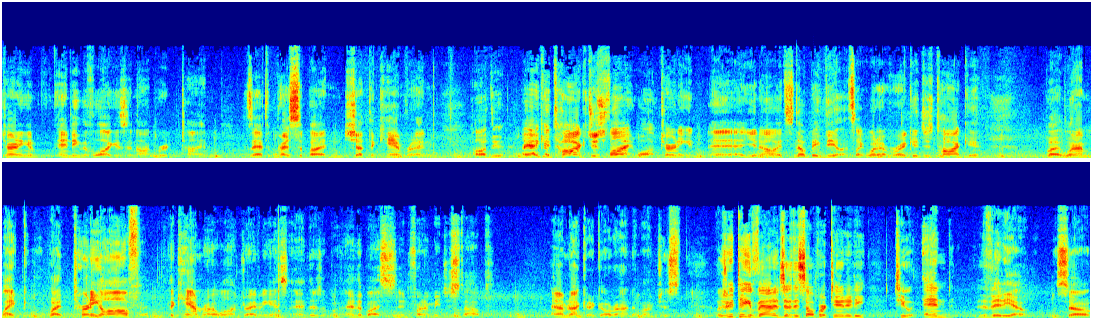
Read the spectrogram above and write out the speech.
Turning and ending the vlog is an awkward time because I have to press the button, shut the camera, and I'll do. Like I could talk just fine while I'm turning, and uh, you know, it's no big deal. It's like whatever. I could just talk, and but when I'm like, but turning off the camera while I'm driving is, and there's a and the bus in front of me just stopped, and I'm not gonna go around him. I'm just I'm just gonna take advantage of this opportunity to end the video. So,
